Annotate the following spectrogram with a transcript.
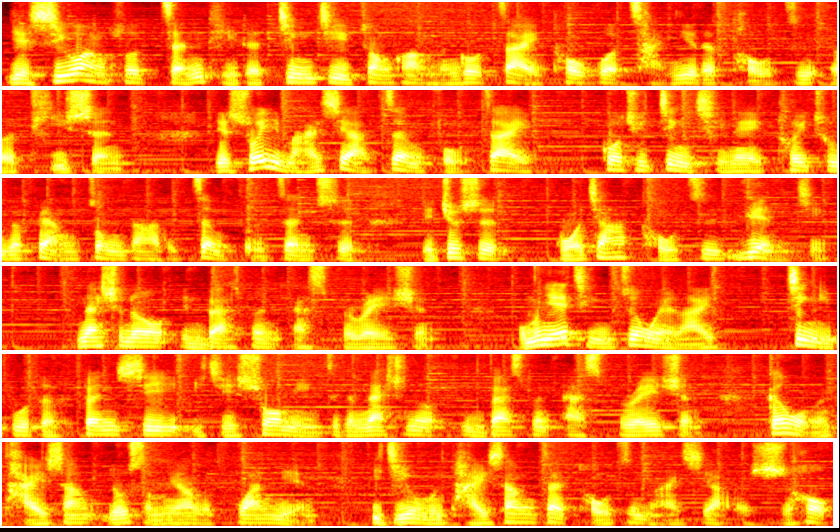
也希望说整体的经济状况能够再透过产业的投资而提升。也所以马来西亚政府在过去近期内推出一个非常重大的政府的政策，也就是国家投资愿景 （National Investment Aspiration）。我们也请俊伟来。进一步的分析以及说明这个 National Investment Aspiration 跟我们台商有什么样的关联，以及我们台商在投资马来西亚的时候，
